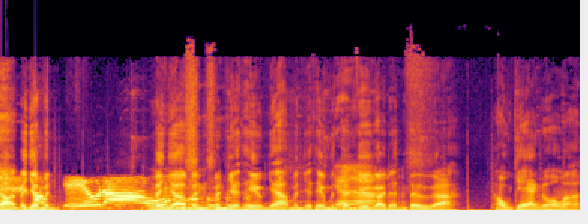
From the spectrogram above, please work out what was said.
rồi bây giờ không mình chịu đâu. bây giờ mình mình giới thiệu nha mình giới thiệu mình tên Dạ. gì gọi đến từ à, hậu giang đúng không ạ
